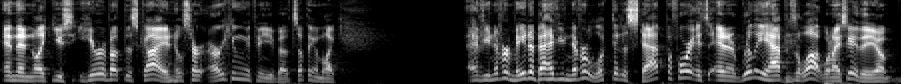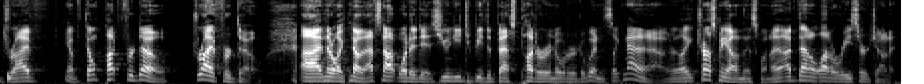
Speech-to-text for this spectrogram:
And then, like, you hear about this guy and he'll start arguing with me about something. I'm like, have you never made a bet? Have you never looked at a stat before? It's and it really happens a lot when I say they um, drive, you know, don't putt for dough, drive for dough, uh, and they're like, no, that's not what it is. You need to be the best putter in order to win. It's like, no, no, no. Like, trust me on this one. I, I've done a lot of research on it.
